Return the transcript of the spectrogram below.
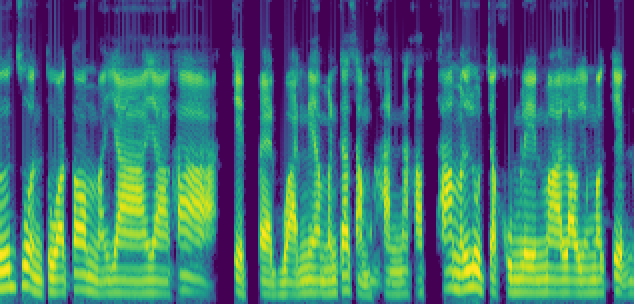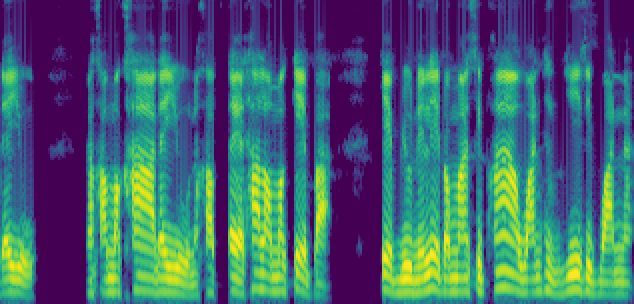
ือส่วนตัวต้อมยายาฆ่าเจ็ดแปดวันเนี่ยมันก็สำคัญนะครับ ถ้ามันหลุดจากคุมเลนมาเรายังมาเก็บได้อยู่นะครับ มาฆ่าได้อยู่นะครับ แต่ถ้าเรามาเก็บอะเก็บอยู่ในเลทประมาณสิบห้าวันถึงยี่สิบวันน่ะ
